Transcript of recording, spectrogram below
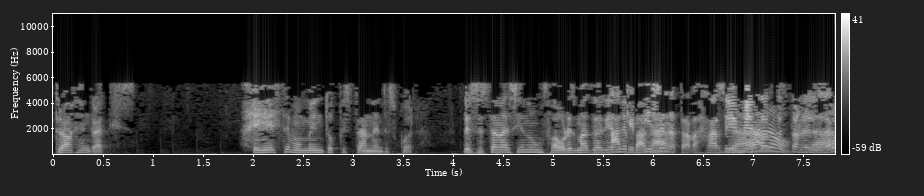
trabajen gratis en este momento que están en la escuela. Les están haciendo un favor, es más, deberían Ah, de que pagar. empiecen a trabajar Sí, bien. Claro, están en la claro, de escuela.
